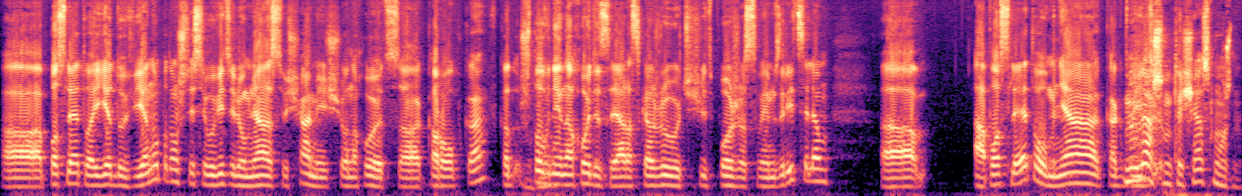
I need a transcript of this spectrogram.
А, после этого я еду в Вену, потому что, если вы видели, у меня с вещами еще находится коробка. Что в ней находится, я расскажу чуть-чуть позже своим зрителям. А, а после этого у меня как ну, бы... Ну, нашим-то сейчас можно.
